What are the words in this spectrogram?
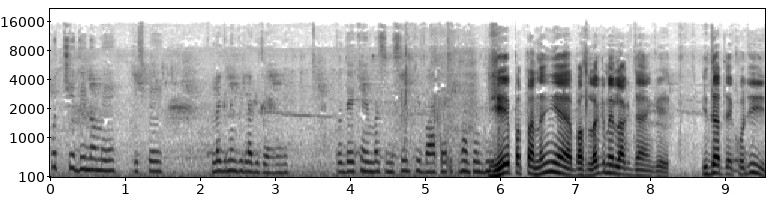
कुछ ही दिनों में इस पे लगने भी लग जाएँगे। तो देखें बस नसीब की बात है इतना जल्दी। ये पता नहीं है बस लगने लग जाएँगे। इधर देखो जी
